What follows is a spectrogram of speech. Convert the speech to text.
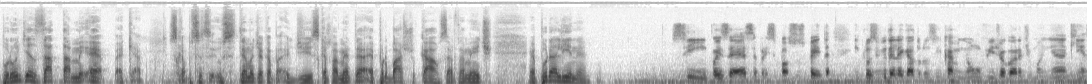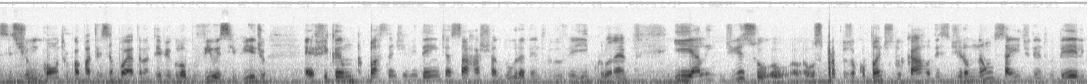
por onde exatamente. É, é, o sistema de, de escapamento é, é por baixo do carro, certamente é por ali, né? Sim, pois é, essa é a principal suspeita. Inclusive, o delegado nos encaminhou um vídeo agora de manhã. Quem assistiu o encontro com a Patrícia Poeta na TV Globo viu esse vídeo. É, fica bastante evidente essa rachadura dentro do veículo, né? E além disso, os próprios ocupantes do carro decidiram não sair de dentro dele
